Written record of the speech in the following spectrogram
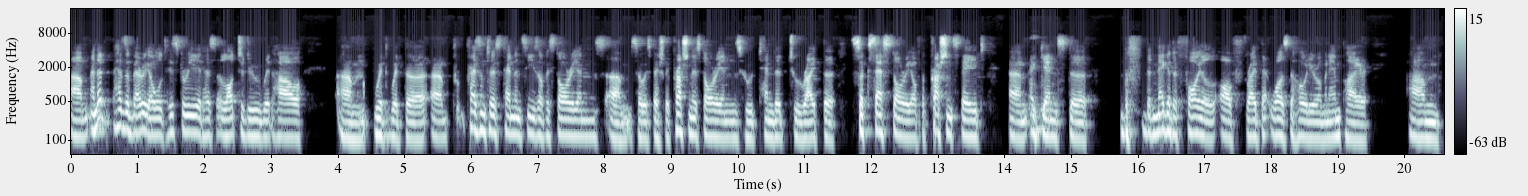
Um, and that has a very old history. It has a lot to do with how um, with with the um, presentist tendencies of historians um, so especially prussian historians who tended to write the success story of the prussian state um, mm-hmm. against the, the, the negative foil of right that was the holy roman empire um,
